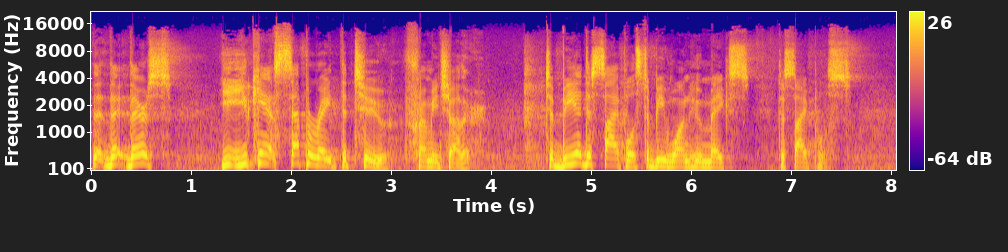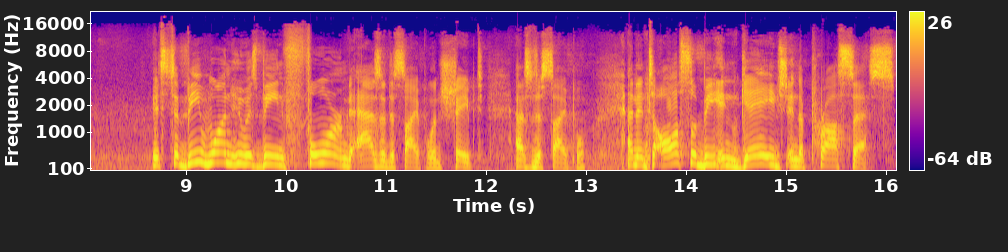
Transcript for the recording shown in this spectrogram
There's, you, can't separate the two from each other. To be a disciple is to be one who makes disciples. It's to be one who is being formed as a disciple and shaped as a disciple. And then to also be engaged in the process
